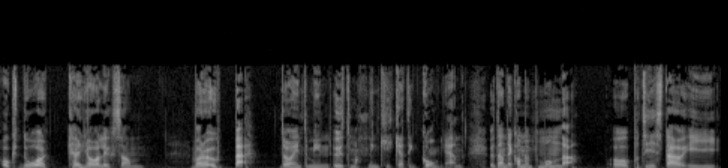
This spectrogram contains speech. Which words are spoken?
Och då kan jag liksom vara uppe. Då har inte min utmattning kickat igång än. Utan det kommer på måndag och på tisdag i,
